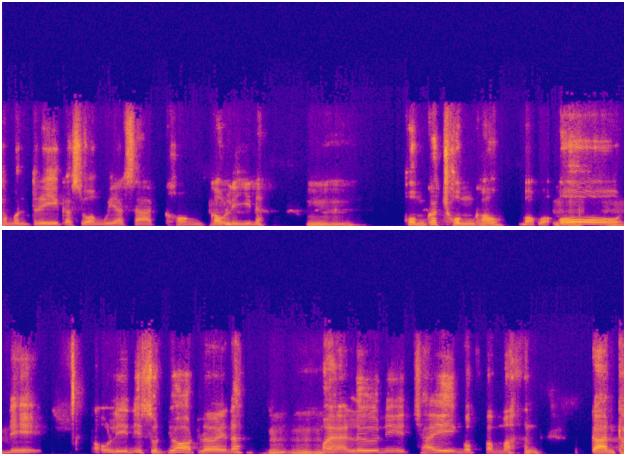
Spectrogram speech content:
ฐมนตรีกระทรวงวิทยาศาสตร์ของเกาหลีนะอืมผมก็ชมเขาบอกว่าอืมโอ้อืมนี่เกาหลีนี่สุดยอดเลยนะอืมอืมแหม่ลือนี่ใช้งบประมาณการท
